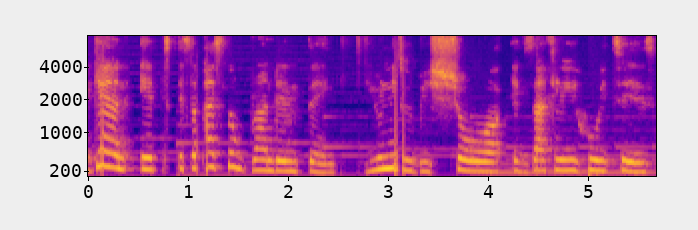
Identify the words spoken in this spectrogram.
again it's it's a personal branding thing you need to be sure exactly who it is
